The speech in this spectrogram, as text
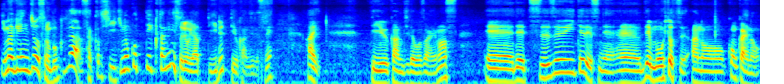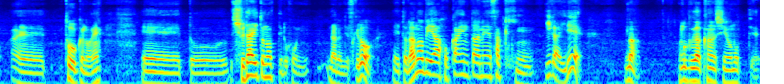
今現状その僕が作家として生き残っていくためにそれをやっているっていう感じですね。はい。っていう感じでございます。えー、で続いてですね、えー、でもう一つあの今回の、えー、トークのね、えーと、主題となってる方になるんですけど、えーと、ラノベや他エンタメ作品以外で、まあ、僕が関心を持って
